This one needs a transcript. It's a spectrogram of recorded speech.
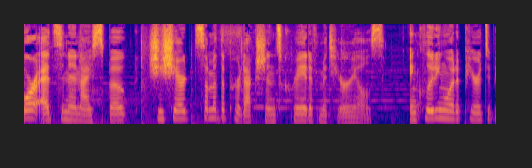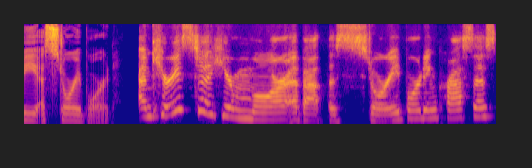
Before Edson and I spoke, she shared some of the production's creative materials, including what appeared to be a storyboard. I'm curious to hear more about the storyboarding process.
